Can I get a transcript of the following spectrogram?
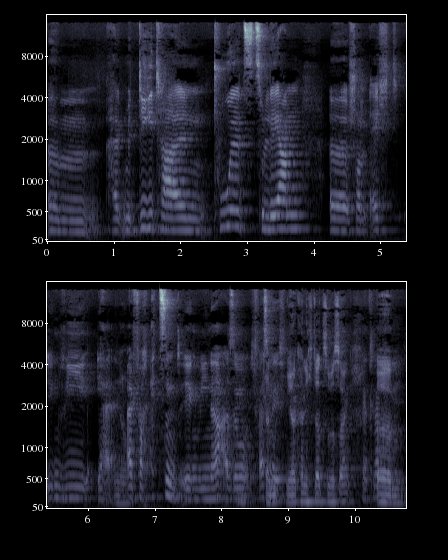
ähm, halt mit digitalen Tools zu lernen, äh, schon echt irgendwie ja, ja, einfach ätzend irgendwie, ne? Also ich weiß kann, nicht. Ja, kann ich dazu was sagen? Ja, klar. Ähm,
